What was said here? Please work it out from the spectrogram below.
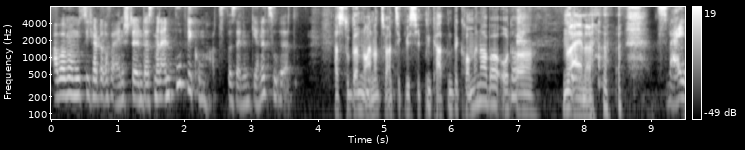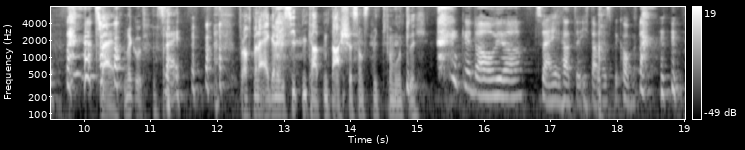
aber man muss sich halt darauf einstellen, dass man ein Publikum hat, das einem gerne zuhört. Hast du dann 29 Visitenkarten bekommen, aber oder nur eine? Zwei. Zwei, na gut. Zwei. Braucht man eine eigene Visitenkartentasche sonst mit, vermutlich. Genau, ja. Zwei hatte ich damals bekommen.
